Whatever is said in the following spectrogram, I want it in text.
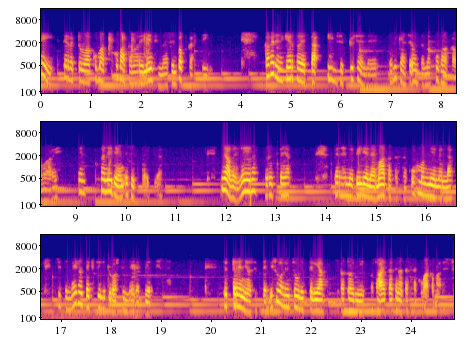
Hei, tervetuloa Kuvakamarin ensimmäiseen podcastiin. Kaverini kertoi, että ihmiset kyselee, että mikä se on tämä kuvakamari. Sen sain idean esittäytyä. Minä olen Leena, yrittäjä. Perheemme viljelee maata tässä Kuhmanniemellä. Sitten meillä on tekstiilitulosti meidän pirtissä. Tyttäreni on sitten visuaalinen suunnittelija, joka toimii osa-aikaisena tässä kuvakamarissa.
